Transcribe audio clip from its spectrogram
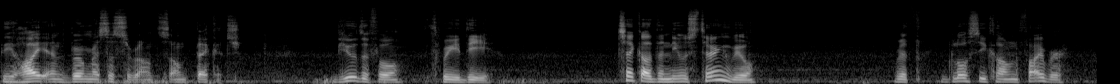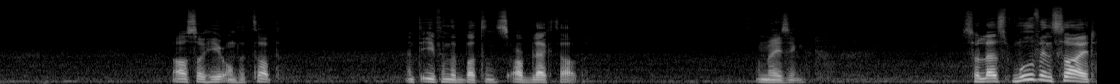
the high-end Burmester surround sound package. Beautiful 3D. Check out the new steering wheel with glossy carbon fiber. Also here on the top and even the buttons are blacked out. Amazing. So let's move inside.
